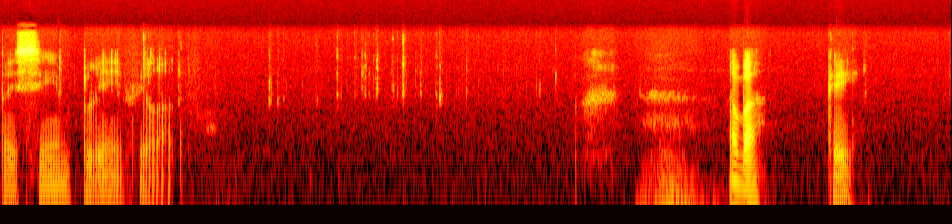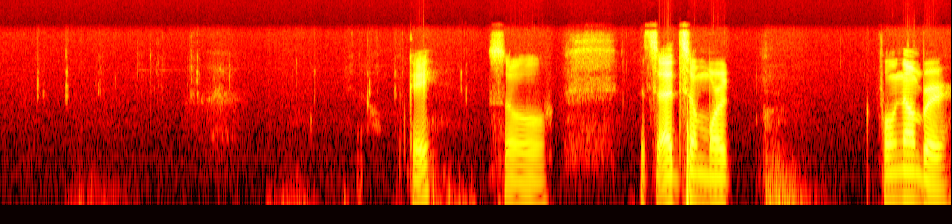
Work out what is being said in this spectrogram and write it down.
by simply fill out. Ano ba? Okay. Okay, so let's add some more phone number,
